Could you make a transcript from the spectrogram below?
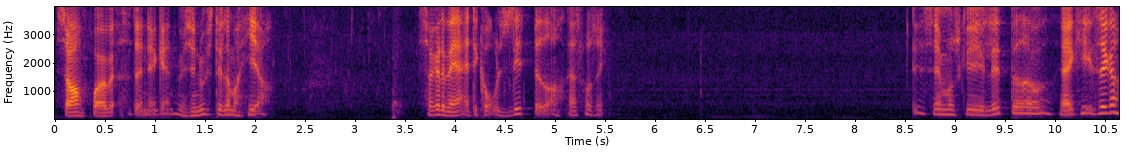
Så prøver vi altså den her igen. Hvis jeg nu stiller mig her, så kan det være, at det går lidt bedre. Lad os prøve at se. Det ser måske lidt bedre ud. Jeg er ikke helt sikker.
